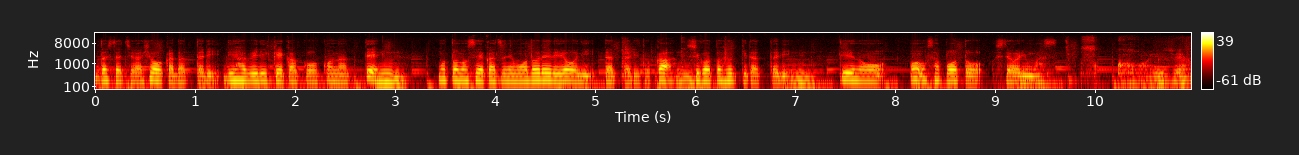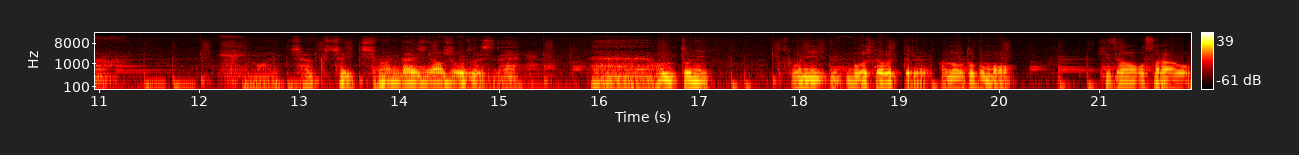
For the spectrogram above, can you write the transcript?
私たちは評価だったりリハビリ計画を行って、うん。元の生活に戻れるようにだったりとか、うん。仕事復帰だったりっうん。ていうのををサポートしております。すごいじゃん。ちゃくちゃ一番大事なお仕事ですね。えー、本当に。そこに帽子かぶってるあの男も膝をお皿を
